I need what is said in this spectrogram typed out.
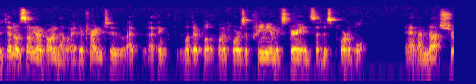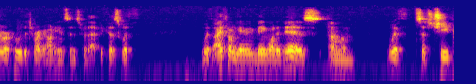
Nintendo and Sony aren't going that way. They're trying to. I, I think what they're both going for is a premium experience that is portable. And I'm not sure who the target audience is for that because with with iPhone gaming being what it is, um, with such cheap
